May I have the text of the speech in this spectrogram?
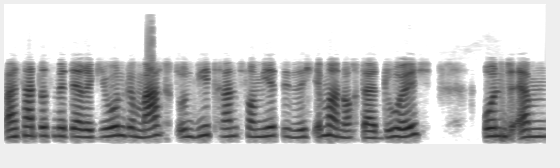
Was hat das mit der Region gemacht und wie transformiert sie sich immer noch dadurch? Und ähm,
